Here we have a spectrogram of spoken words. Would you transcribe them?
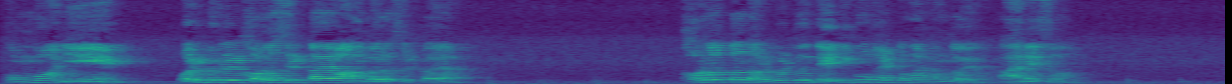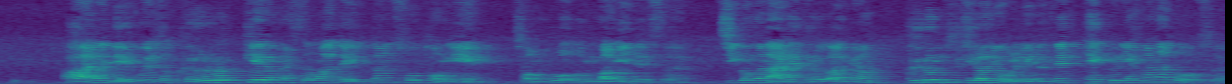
공무원이 얼굴을 걸었을까요? 안 걸었을까요? 걸었던 얼굴도 내리고 활동을 한 거예요. 안에서. 안에 내부에서 그렇게 활성화되어 있던 소통이 전부 엉망이 됐어요. 지금은 안에 들어가면 글은 부지런히 올리는데 댓글이 하나도 없어요.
